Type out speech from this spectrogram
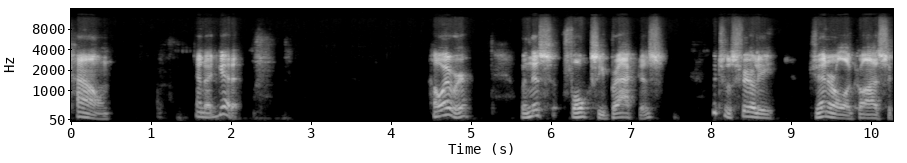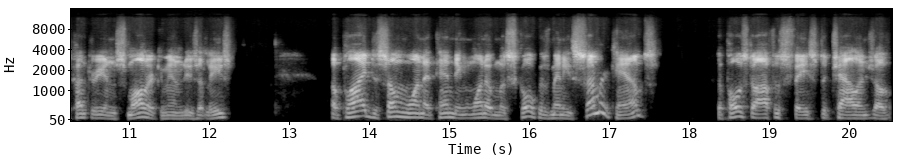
town, and I'd get it. However, when this folksy practice, which was fairly general across the country in smaller communities at least, applied to someone attending one of Muskoka's many summer camps, the post office faced the challenge of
